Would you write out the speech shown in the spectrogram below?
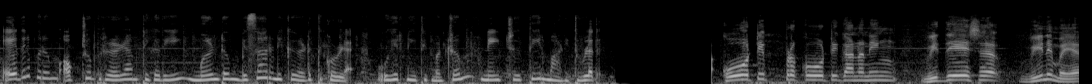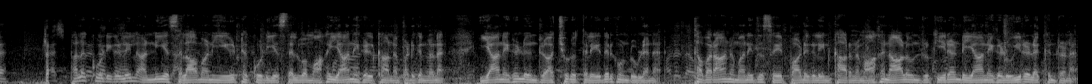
எதிர்வரும் அக்டோபர் ஏழாம் தேதி மீண்டும் விசாரணைக்கு எடுத்துக்கொள்ள உயர்நீதிமன்றம் நேற்று தீர்மானித்துள்ளது. கோடி பிரகோடி கணனின் விதேச வினிமய பல கோடிகளில் அந்நிய செலாவணியை ஈட்டக்கூடிய செல்வமாக யானைகள் காணப்படுகின்றன யானைகள் இன்று அச்சுறுத்தலை எதிர்கொண்டுள்ளன தவறான மனித செயற்பாடுகளின் காரணமாக நாளொன்றுக்கு இரண்டு யானைகள் உயிரிழக்கின்றன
